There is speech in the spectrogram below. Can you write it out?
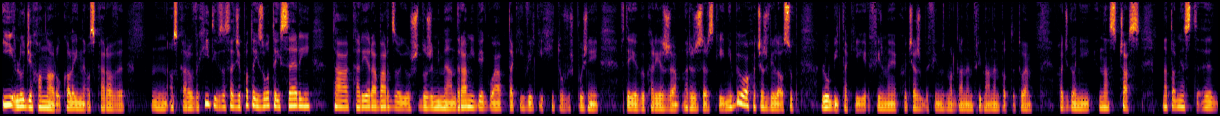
i Ludzie Honoru, kolejny Oscarowy, mm, Oscarowy hit i w zasadzie po tej złotej serii ta kariera bardzo już dużymi meandrami biegła, takich wielkich hitów już później w tej jego karierze reżyserskiej nie było, chociaż wiele osób lubi takie filmy, jak chociażby film z Morganem Freemanem pod tytułem Choć goni nas czas. Natomiast y,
